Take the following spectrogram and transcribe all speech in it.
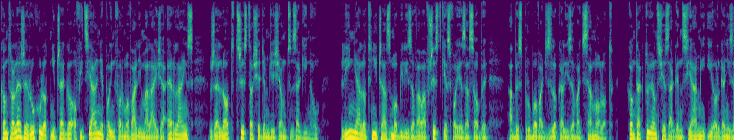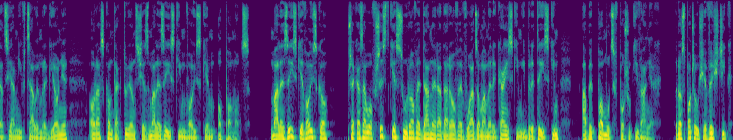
Kontrolerzy ruchu lotniczego oficjalnie poinformowali Malaysia Airlines, że lot 370 zaginął. Linia lotnicza zmobilizowała wszystkie swoje zasoby, aby spróbować zlokalizować samolot, kontaktując się z agencjami i organizacjami w całym regionie oraz kontaktując się z malezyjskim wojskiem o pomoc. Malezyjskie wojsko przekazało wszystkie surowe dane radarowe władzom amerykańskim i brytyjskim, aby pomóc w poszukiwaniach. Rozpoczął się wyścig,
